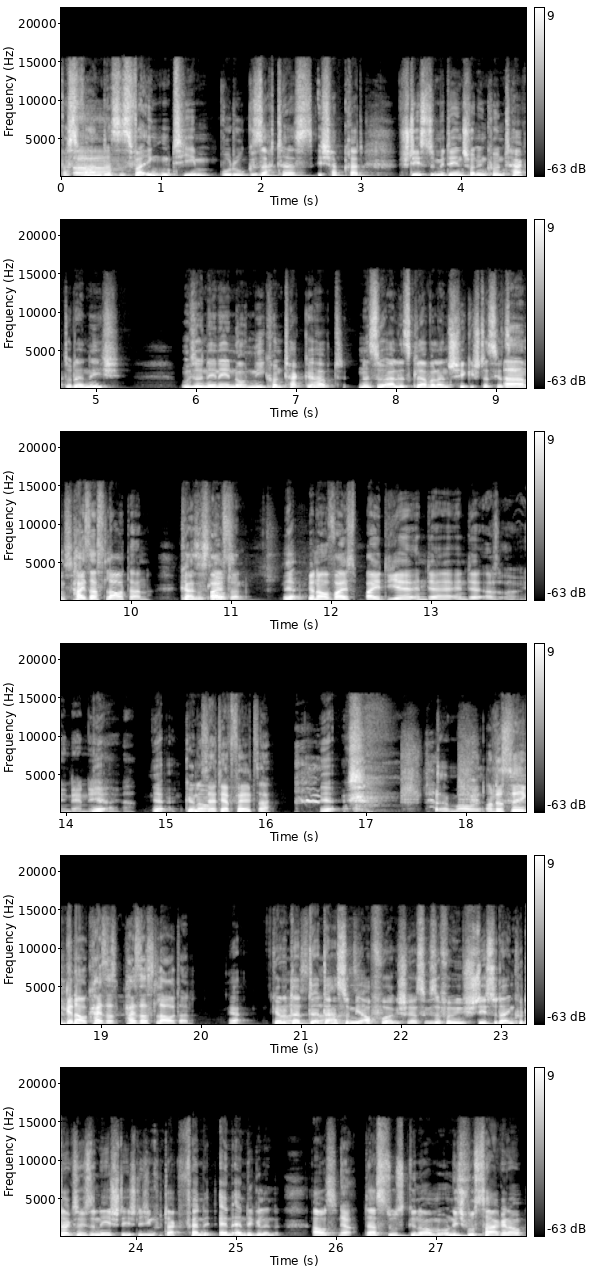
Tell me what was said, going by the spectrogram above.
Was war denn das? Ähm. Es war irgendein Team, wo du gesagt hast, ich habe gerade, stehst du mit denen schon in Kontakt oder nicht? Und ich so, nee, nee, noch nie Kontakt gehabt. Und dann ist so, alles klar, weil dann schicke ich das jetzt Ähm, raus. Kaiserslautern. Kaiserslautern. Ja, Genau, weil es bei dir in der, in der, also in der Nähe, ja. ja, genau. Seid der Pfälzer. Ja. Der Maul. Und deswegen, genau, Kaisers, Kaiserslautern. Ja, Genau, da, da, da, hast du mir auch vorgeschrieben. Hast du gesagt, stehst du da in Kontakt? ich so, nee, stehe ich nicht in Kontakt. Ende, Ende Gelände. Aus. Ja. Da hast du es genommen und ich wusste genau,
